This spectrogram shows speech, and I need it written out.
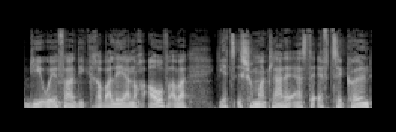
die UEFA die Krawalle ja noch auf, aber jetzt ist schon mal klar, der erste FC Köln,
